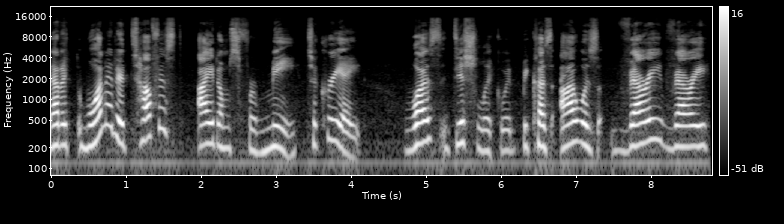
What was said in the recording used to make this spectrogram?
Now, the, one of the toughest items for me to create was dish liquid because I was very, very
